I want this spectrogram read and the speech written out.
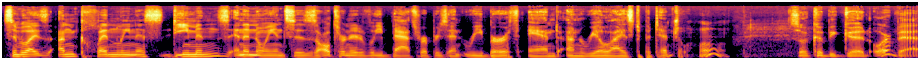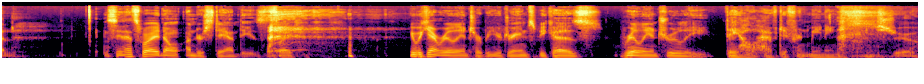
symbolize uncleanliness, demons, and annoyances. Alternatively, bats represent rebirth and unrealized potential. Oh. So it could be good or bad. See, that's why I don't understand these. It's like yeah, we can't really interpret your dreams because really and truly, they all have different meanings. It's true.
